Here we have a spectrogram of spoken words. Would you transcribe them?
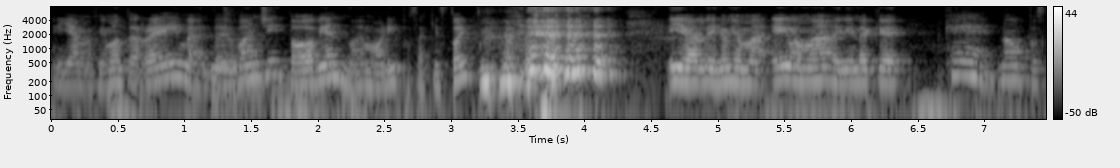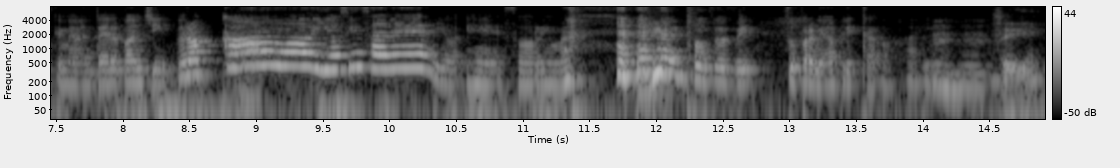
Y ya me fui a Monterrey, me aventé del bungee, todo bien, no me morí, pues aquí estoy. y yo le dije a mi mamá, hey mamá, adivina qué. ¿Qué? No, pues que me aventé del bungee. ¿Pero cómo? Y yo sin saber. Y yo, eh, sorry, ma. Entonces sí, súper bien aplicado ahí. Sí.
